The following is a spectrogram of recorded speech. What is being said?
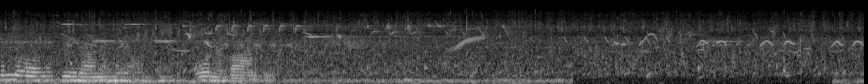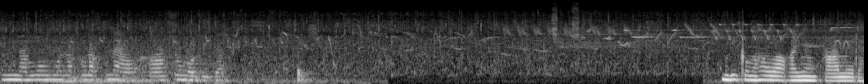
Hello, nasira na mo ako. Oo, nabago. Namumulak-lak na ako, kaso mabigat. Hindi ko mahawakan yung camera.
